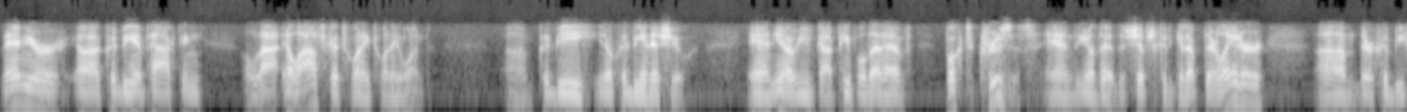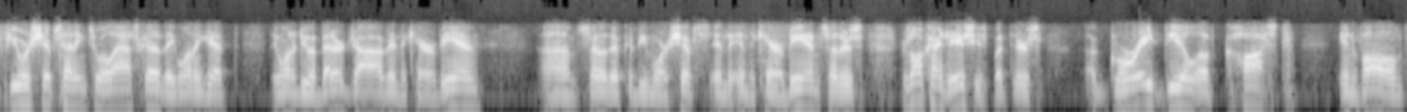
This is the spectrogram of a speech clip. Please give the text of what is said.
Then you're uh, could be impacting Alaska 2021. Um, could be, you know, could be an issue. And you know, you've got people that have booked cruises, and you know, the the ships could get up there later um, there could be fewer ships heading to Alaska. They want to get they want to do a better job in the Caribbean. Um, so there could be more ships in the in the Caribbean. So there's there's all kinds of issues, but there's a great deal of cost involved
